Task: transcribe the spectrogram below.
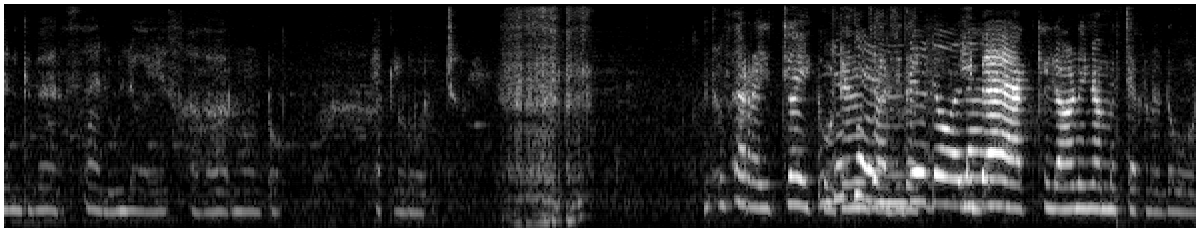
എനിക്ക് വേറെ സ്ഥലമില്ല സാധാരണ കേട്ടോ ബാക്കിൽ കുറച്ച് വെറൈറ്റി ആയിക്കോട്ടെ എന്ന് വിചാരിച്ചത് ഈ ബാക്കിലാണ് ഞാൻ വെച്ചേക്കണ ഡോർ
